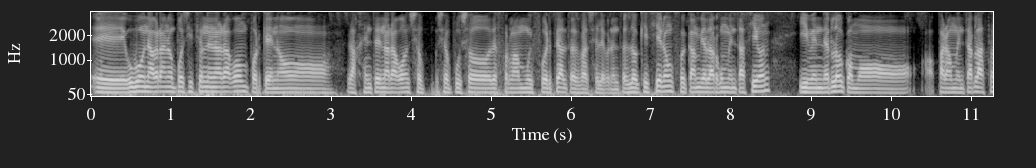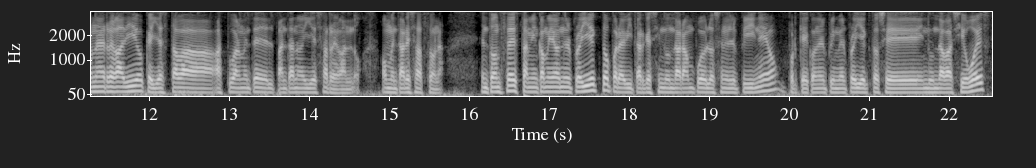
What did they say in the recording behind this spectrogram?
eh, hubo una gran oposición en Aragón porque no, la gente en Aragón se, se, opuso de forma muy fuerte al trasvase del Ebro. Entonces lo que hicieron fue cambiar la argumentación y venderlo como para aumentar la zona de regadío que ya estaba actualmente el pantano de Yesa regando, aumentar esa zona. Entonces también cambiaron el proyecto para evitar que se inundaran pueblos en el Pirineo, porque con el primer proyecto se inundaba Sigües,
